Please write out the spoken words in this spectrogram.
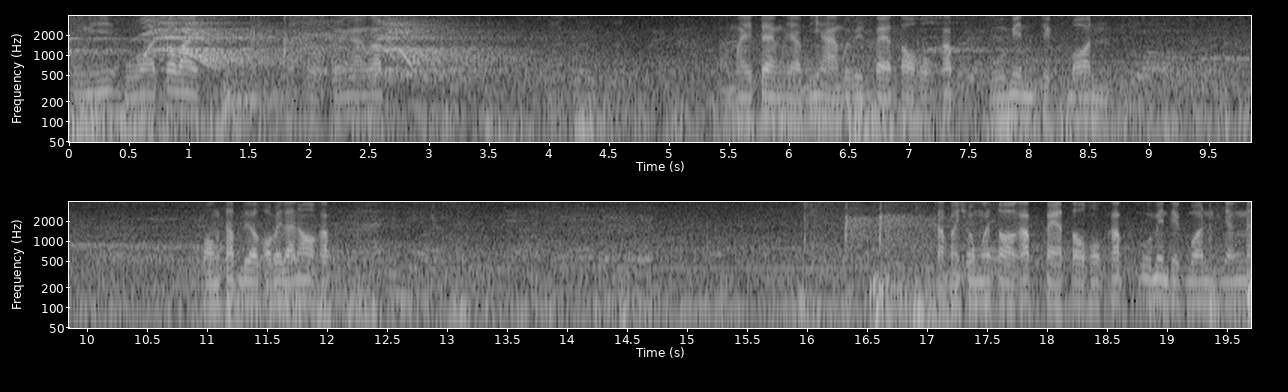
ตรงนี้หัวเข้าไปโอ้โหสวยงามครับ ให้แต้มขยับนี้ห่างไปเป็น 8 ต่อ 6 ครับมูเมนเทคบอลกองทัพเรือขอเวลานอกครับ กลับมาชมกันต่อครับ 8 ต่อ 6 ครับมูเมนเทคบอลยังน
